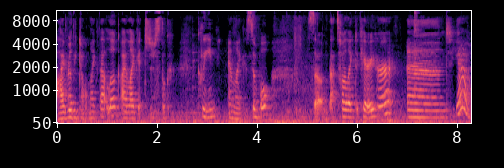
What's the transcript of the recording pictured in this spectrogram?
I really don't like that look. I like it to just look clean and like simple. So that's how I like to carry her. And yeah,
